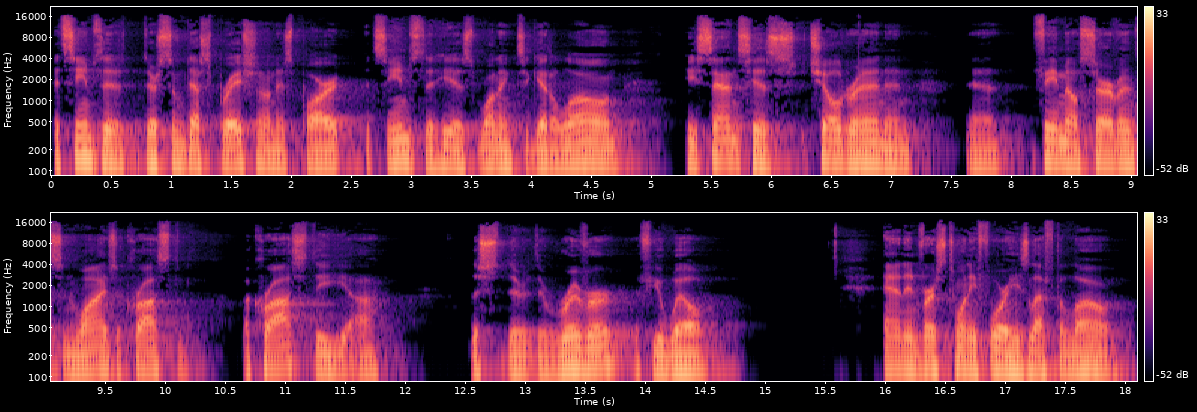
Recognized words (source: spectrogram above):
it seems that there's some desperation on his part. It seems that he is wanting to get alone. He sends his children and uh, female servants and wives across the, across the, uh, the, the, the river, if you will. And in verse 24, he's left alone.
